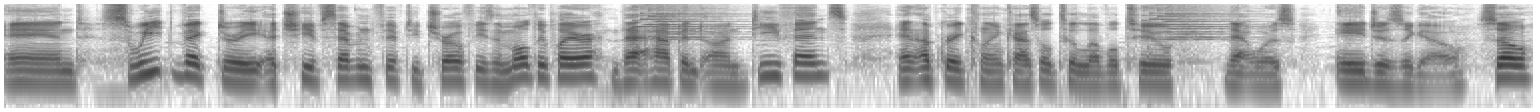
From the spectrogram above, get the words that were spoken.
And Sweet Victory achieved 750 trophies in multiplayer. That happened on defense. And upgrade Clan Castle to level 2. That was ages ago. So,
